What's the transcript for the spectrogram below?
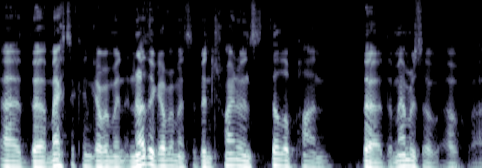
uh, the Mexican government and other governments have been trying to instill upon the, the members of of, uh,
